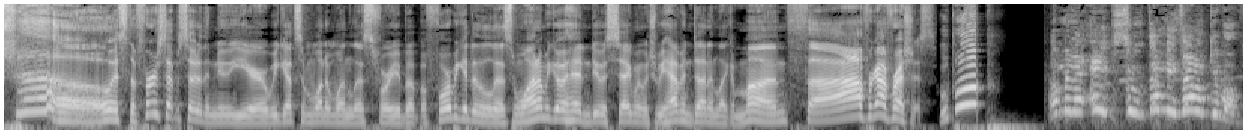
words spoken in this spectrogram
So it's the first episode of the new year. We got some one on one lists for you, but before we get to the list, why don't we go ahead and do a segment which we haven't done in like a month? Uh, forgot freshness. Whoop whoop. I'm in an ape suit. That means I don't give a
